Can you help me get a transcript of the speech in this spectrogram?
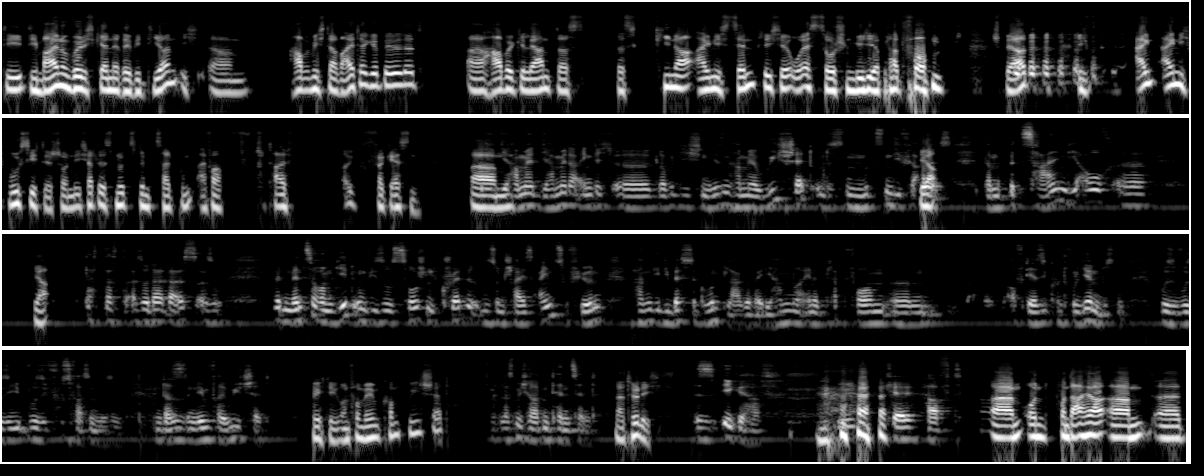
Die, die Meinung würde ich gerne revidieren. Ich ähm, habe mich da weitergebildet, habe gelernt, dass, dass China eigentlich sämtliche US-Social-Media-Plattformen sperrt. Ich, eig, eigentlich wusste ich das schon. Ich hatte es nur zu dem Zeitpunkt einfach total äh, vergessen. Ähm, die, haben ja, die haben ja da eigentlich, äh, glaube die Chinesen haben ja WeChat und das nutzen die für Ja. alles. Damit bezahlen die auch. Äh, Ja. Das, das, also da, da ist, also, wenn es darum geht, irgendwie so Social Credit und so einen Scheiß einzuführen, haben die die beste Grundlage, weil die haben nur eine Plattform, ähm, auf der sie kontrollieren müssen, wo sie, wo sie, wo sie Fuß fassen müssen. Und das ist in dem Fall WeChat. richtig. Und von wem kommt WeChat? Lass mich raten, Tencent. Natürlich. Es ist ekelhaft. Ekelhaft. Ähm, und von daher ähm, äh,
